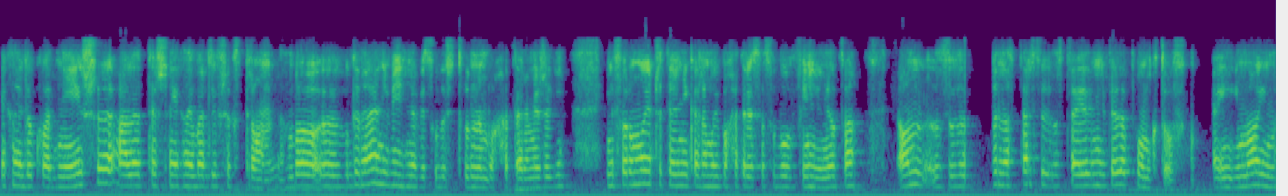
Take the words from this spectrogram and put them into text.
jak najdokładniejszy, ale też jak najbardziej wszechstronny, bo e, generalnie więźniowie są dość trudnym bohaterem. Jeżeli informuję czytelnika, że mój bohater jest osobą w więzieniu, to on z, na starcie dostaje niewiele punktów. I moim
